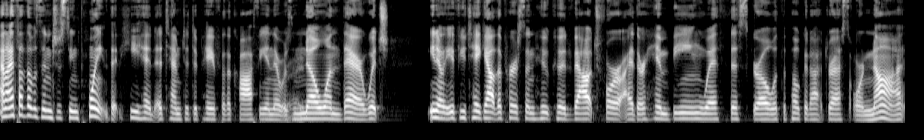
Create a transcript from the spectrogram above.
And I thought that was an interesting point that he had attempted to pay for the coffee and there was no one there. Which, you know, if you take out the person who could vouch for either him being with this girl with the polka dot dress or not,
